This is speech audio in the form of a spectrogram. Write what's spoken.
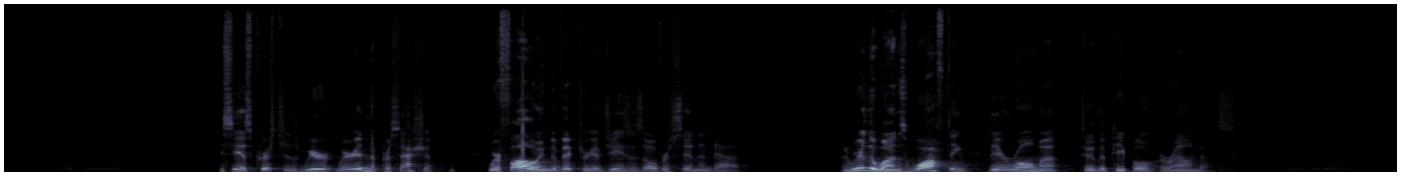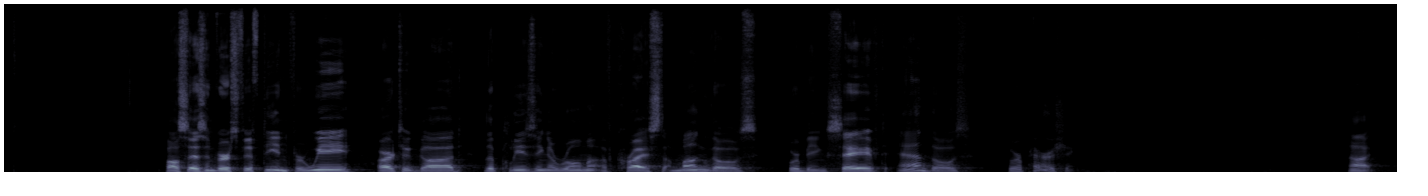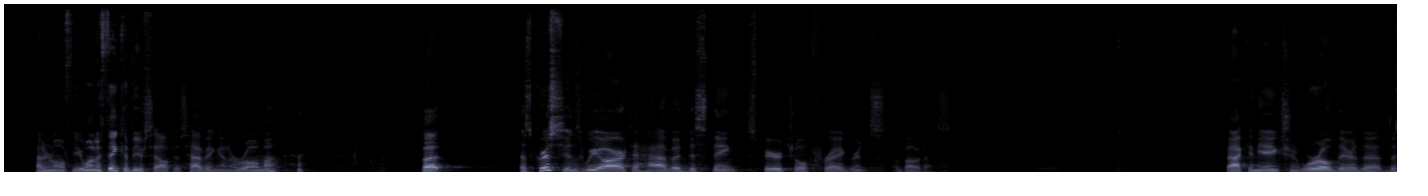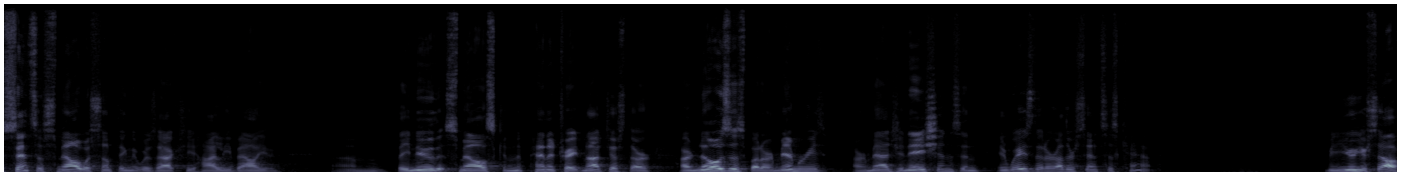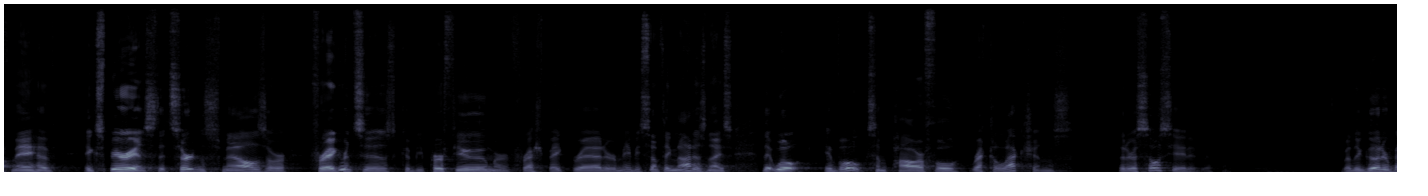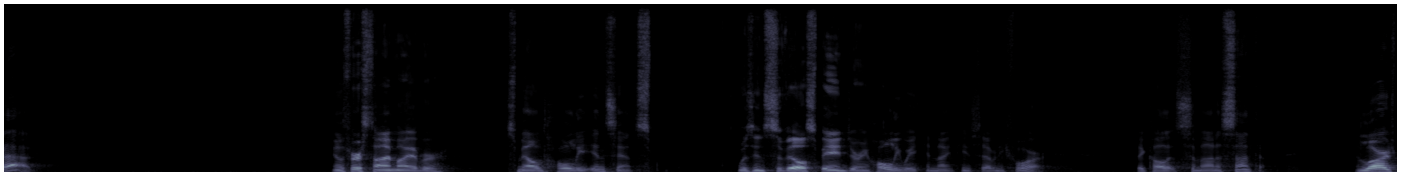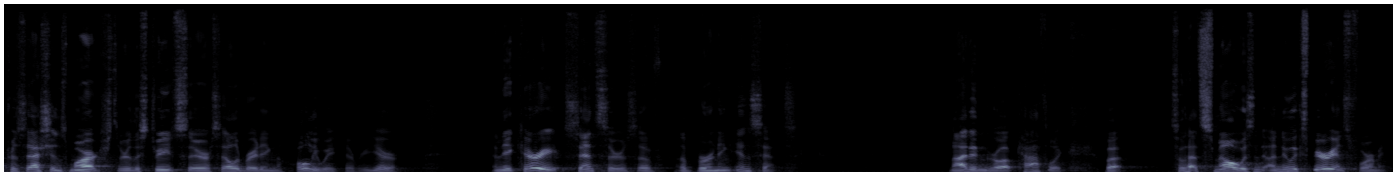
You see, as Christians, we're, we're in the procession. We're following the victory of Jesus over sin and death. And we're the ones wafting the aroma to the people around us. Paul says in verse 15, For we are to God the pleasing aroma of Christ among those who are being saved and those who are perishing. Now, I don't know if you want to think of yourself as having an aroma, but as Christians, we are to have a distinct spiritual fragrance about us. Back in the ancient world, there, the, the sense of smell was something that was actually highly valued. Um, they knew that smells can penetrate not just our, our noses, but our memories, our imaginations, and in ways that our other senses can't. I mean, you yourself may have experienced that certain smells or fragrances, could be perfume or fresh baked bread, or maybe something not as nice, that will evoke some powerful recollections that are associated with them, whether good or bad. You know, the first time I ever smelled holy incense was in Seville, Spain, during Holy Week in 1974. They call it Semana Santa. And large processions march through the streets there celebrating Holy Week every year. And they carry censers of, of burning incense. Now, I didn't grow up Catholic, but so that smell was a new experience for me.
